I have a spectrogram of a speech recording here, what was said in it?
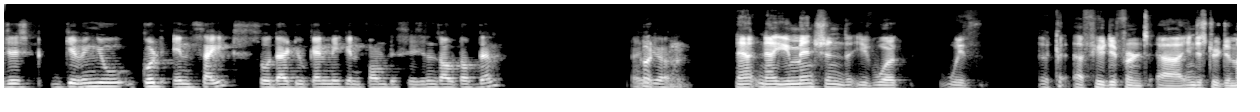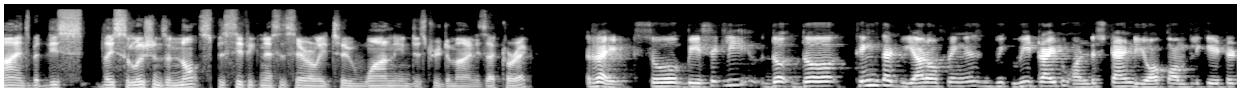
just giving you good insights so that you can make informed decisions out of them and good. Yeah. now now you mentioned that you've worked with a, a few different uh, industry domains but this these solutions are not specific necessarily to one industry domain is that correct Right. So basically, the the thing that we are offering is we, we try to understand your complicated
